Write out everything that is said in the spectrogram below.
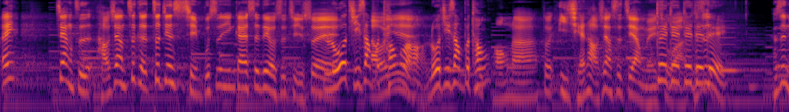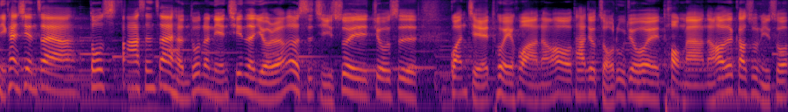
哎，这样子好像这个这件事情不是应该是六十几岁？逻辑上不通啊，逻辑上不通。通啦，对，以前好像是这样，没错。对对对对对。可是你看现在啊，都发生在很多的年轻人，有人二十几岁就是关节退化，然后他就走路就会痛啊，然后就告诉你说，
